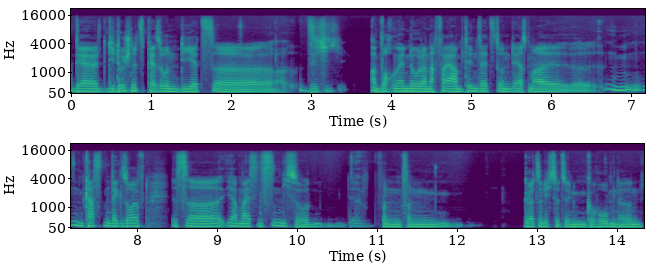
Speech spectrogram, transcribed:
die Durchschnittsperson, die jetzt äh, sich am Wochenende oder nach Feierabend hinsetzt und erstmal äh, einen Kasten wegsäuft, ist äh, ja meistens nicht so äh, von, von gehört so nicht so zu den gehobenen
